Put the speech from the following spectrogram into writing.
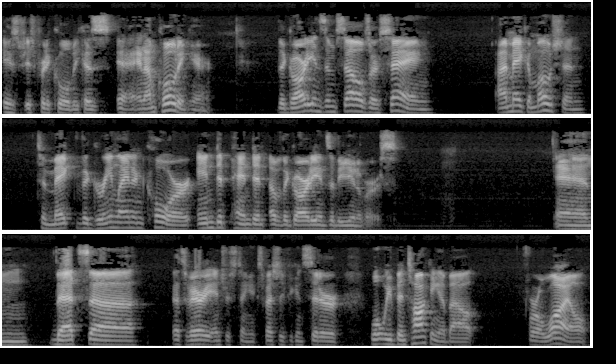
is is pretty cool because, and I'm quoting here, the Guardians themselves are saying, "I make a motion to make the Green Lantern Corps independent of the Guardians of the Universe," and that's uh, that's very interesting, especially if you consider what we've been talking about for a while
